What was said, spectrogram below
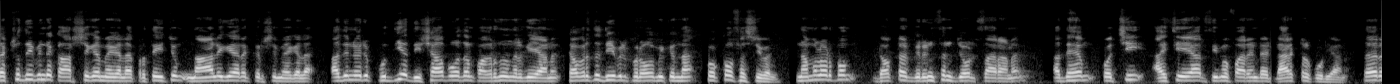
ലക്ഷദ്വീപിന്റെ കാർഷിക മേഖല പ്രത്യേകിച്ചും നാളികേര കൃഷി മേഖല അതിനൊരു പുതിയ ദിശാബോധം പകർന്നു നൽകുകയാണ് കവരത്ത് ദ്വീപിൽ പുരോഗമിക്കുന്ന കൊക്കോ ഫെസ്റ്റിവൽ. നമ്മളോടൊപ്പം ഡോക്ടർ ഗ്രിൻസൺ ജോൺ സാറാണ്. അദ്ദേഹം Kochi I C I R സീമഫാറിന്റെ ഡയറക്ടർ കൂടിയാണ്. സർ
